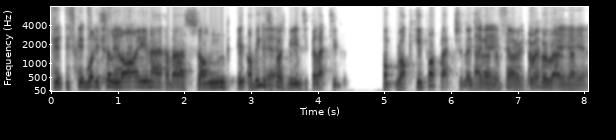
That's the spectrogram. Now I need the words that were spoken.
good description? Well, it's the a line out of our song. It, I think it's Yeah. supposed to be intergalactic punk rock hip hop, actually. So Okay, the- sorry. Whoever wrote yeah, that yeah.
